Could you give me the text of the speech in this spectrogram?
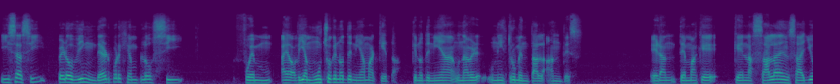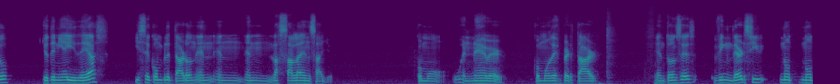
hice así, pero Vinder, por ejemplo, sí fue, había mucho que no tenía maqueta, que no tenía una, un instrumental antes. Eran temas que, que en la sala de ensayo yo tenía ideas y se completaron en, en, en la sala de ensayo como Whenever, como Despertar. Entonces, Vinder sí no, no,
